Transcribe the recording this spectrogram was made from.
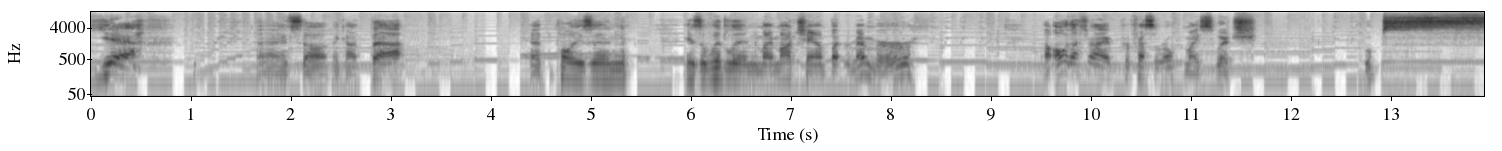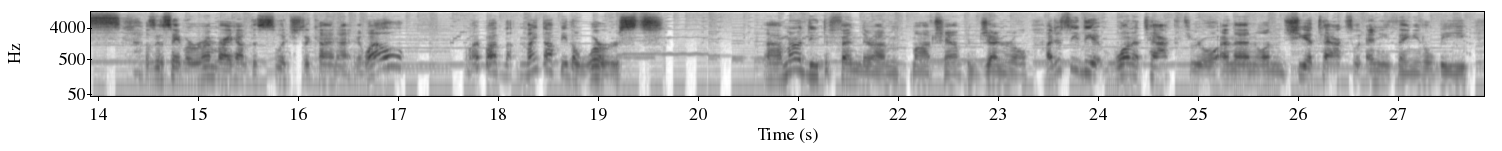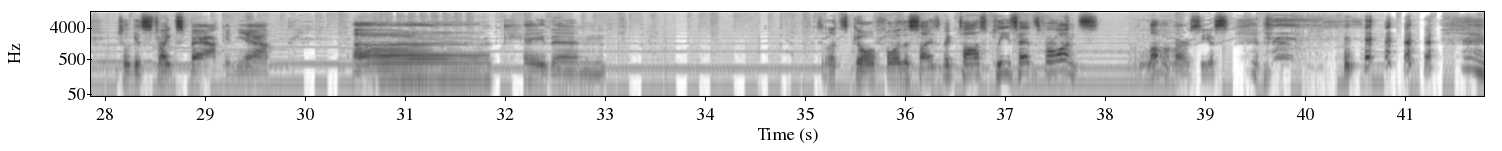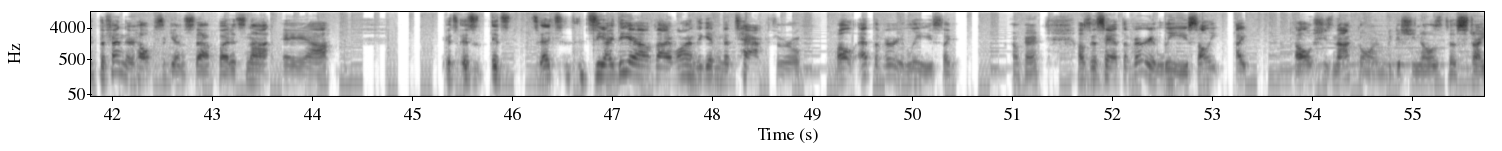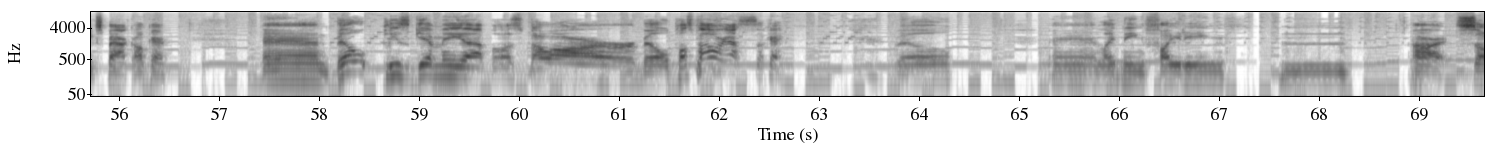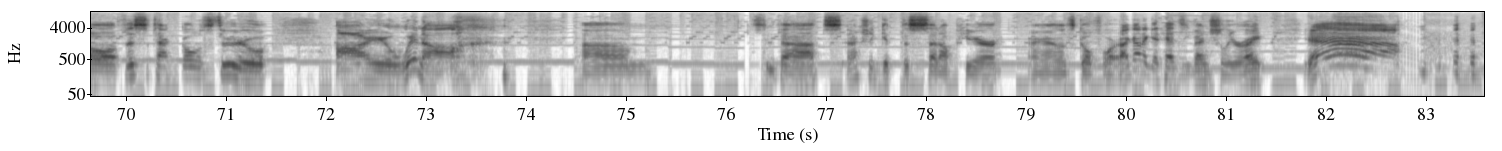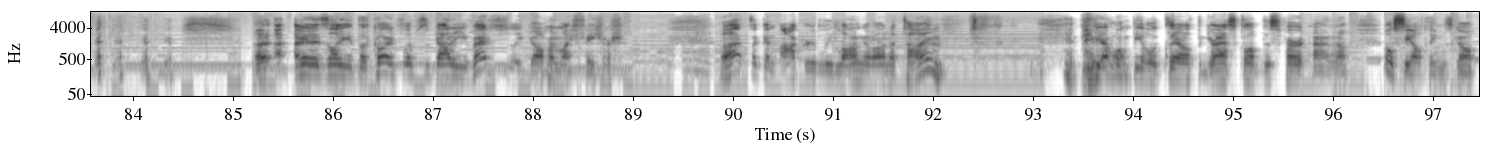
Yeah. Alright, so I got that. The poison. Is a Whittling my Machamp, but remember... Uh, oh, that's right, I Professor Oak my switch. Oops. I was gonna say, but remember I have the switch to kinda... Well, might not, might not be the worst. Uh, I'm gonna do Defender on Machamp in general. I just need to get one attack through, and then when she attacks with anything, it'll be... She'll get strikes back, and yeah. Uh, okay then. So let's go for the Seismic Toss. Please heads for once! For love of Arceus. Defender helps against that, but it's not a, uh, it's, it's, it's, it's, it's the idea that I wanted to get an attack through. Well, at the very least, like, okay. I was gonna say, at the very least, I'll, I, oh, she's not going because she knows the strikes back, okay. And Bill, please give me that plus power! Bill, plus power, yes, okay. Bill, and lightning fighting. Mm. Alright, so if this attack goes through, I winna! um, let's do that, and actually get this set up here, and let's go for it. I gotta get heads eventually, right? Yeah! I, I mean, it's like the coin flips have gotta eventually go in my favor. Well, that took an awkwardly long amount of time. Maybe I won't be able to clear out the grass club this part, I don't know. We'll see how things go.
